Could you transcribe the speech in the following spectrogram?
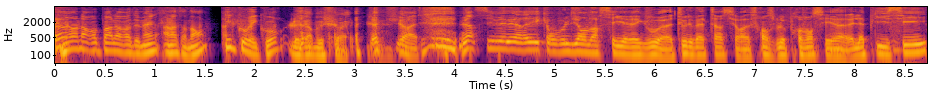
Mais on en reparlera demain. En attendant, il court, il court, le verbe furet. Purée. Merci Médéric, on vous le dit en Marseille avec vous euh, tous les matins sur euh, France Bleu Provence et euh, l'appli ici.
